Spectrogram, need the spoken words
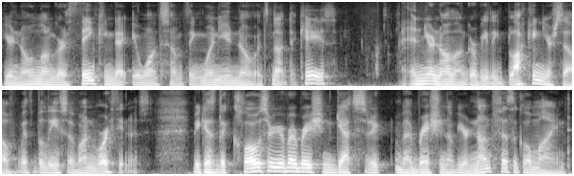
you're no longer thinking that you want something when you know it's not the case, and you're no longer really blocking yourself with beliefs of unworthiness. Because the closer your vibration gets to the vibration of your non-physical mind,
